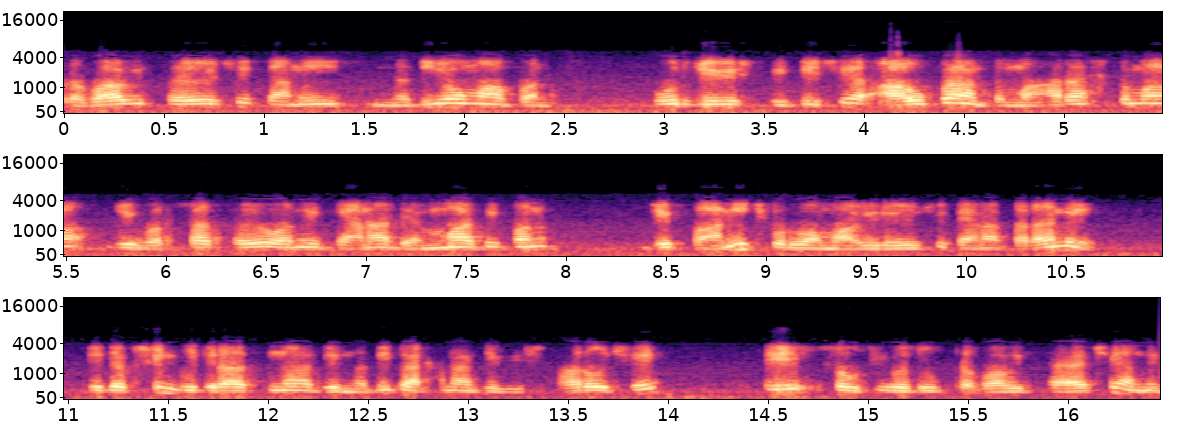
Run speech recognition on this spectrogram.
પ્રભાવિત થયો છે, ત્યાંની નદીઓમાં પણ પૂર જેવી સ્થિતિ છે. આ ઉપરાંત મહારાષ્ટ્રમાં જે વરસાદ થયો અને ત્યાંના ડેમમાંથી પણ જે પાણી છોડવામાં આવી રહ્યું છે, તેના કારણે જે દક્ષિણ ગુજરાતના જે નદી કાંઠાના જે વિસ્તારો છે, તે સૌથી વધુ પ્રભાવિત થયા છે અને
